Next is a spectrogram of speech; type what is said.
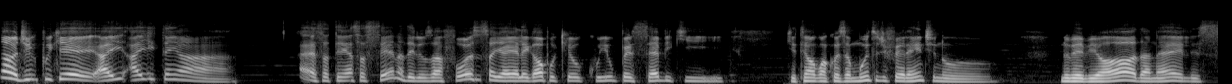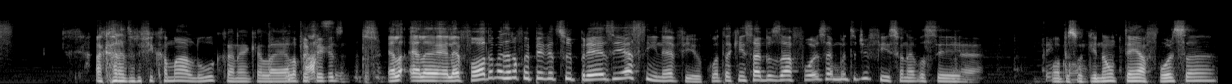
Não, eu digo porque aí, aí tem a essa tem essa cena dele usar a força e aí é legal porque o Quill percebe que que tem alguma coisa muito diferente no no Baby Yoda, né? Eles. A cara dele fica maluca, né? Que ela, ela foi pega de... ela, ela, ela é foda, mas ela foi pega de surpresa e é assim, né, filho? Quanto a quem sabe usar a força é muito difícil, né? Você. É, uma como. pessoa que não tem a força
